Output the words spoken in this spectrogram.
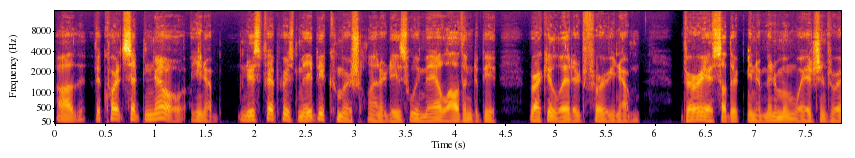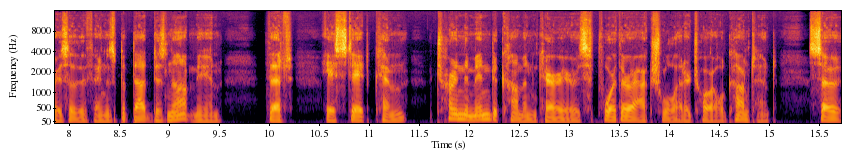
uh, the court said no. You know, newspapers may be commercial entities. We may allow them to be regulated for you know various other you know minimum wage and various other things, but that does not mean that a state can turn them into common carriers for their actual editorial content. So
